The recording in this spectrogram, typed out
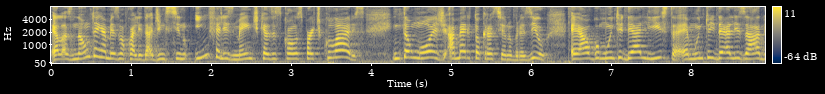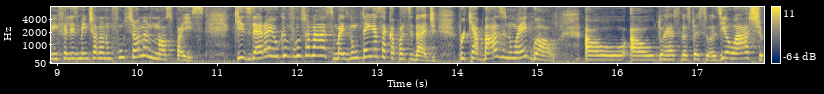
elas não têm a mesma qualidade de ensino, infelizmente, que as escolas particulares. Então, hoje, a meritocracia no Brasil é algo muito idealista, é muito idealizado. Infelizmente, ela não funciona no nosso país. Quisera eu que funcionasse, mas não tem essa capacidade, porque a base não é igual ao, ao do resto das pessoas. E eu acho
